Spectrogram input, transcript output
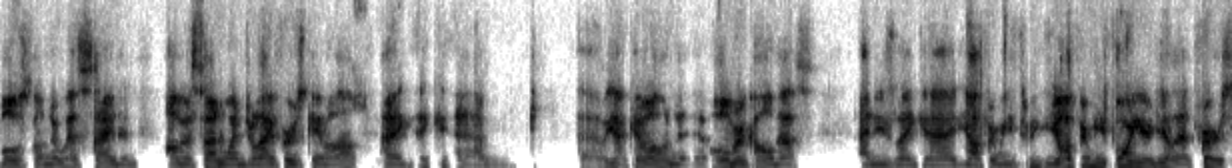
most on the West side and all of a sudden when July 1st came along, I, I um, uh, yeah, came on. Omer called us, and he's like, uh, "You offered me three. You offered me four year deal at 1st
